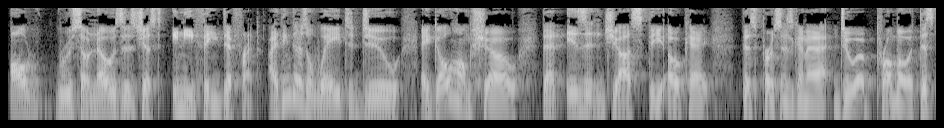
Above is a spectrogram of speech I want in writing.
all Russo knows is just anything different. I think there's a way to do a go home show that isn't just the, okay, this person is going to do a promo with this.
